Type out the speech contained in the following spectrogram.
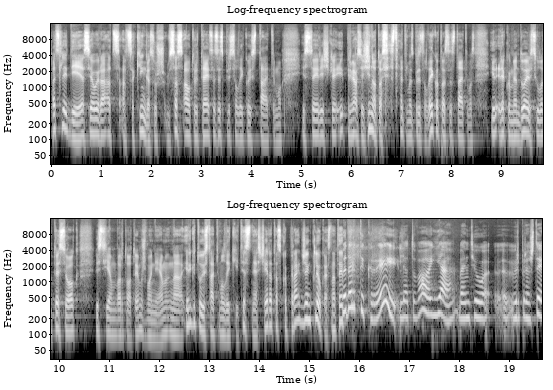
pats leidėjas jau yra atsakingas už visas autorių teisės, jis prisilaiko įstatymų, jisai, reiškia, pirmiausia, žino tos įstatymus, prisilaiko tos įstatymus ir rekomenduoja ir siūlo tiesiog visiems vartotojams, žmonėms, na, irgi tų įstatymų laikytis, nes čia yra tas copyright ženkliukas. Na, taip. Bet ar tikrai Lietuvoje, bent jau ir prieš tai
